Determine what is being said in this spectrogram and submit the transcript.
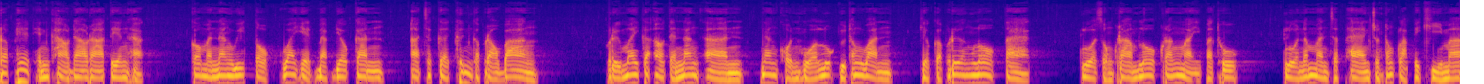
ประเภทเห็นข่าวดาราเตียงหัก ก็มานั่งวิตกว่าเหตุแบบเดียวกันอาจจะเกิดขึ้นกับเราบ้าง หรือไม่ก็เอาแต่นั่งอ่าน นั่งขนหัวลุกอยู่ทั้งวัน เกี่ยวกับเรื่องโลกแตก กลัวสงครามโลกครั้งใหม่ปะทุ กลัวน้ำมันจะแพงจนต้องกลับไปขี่ม้า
